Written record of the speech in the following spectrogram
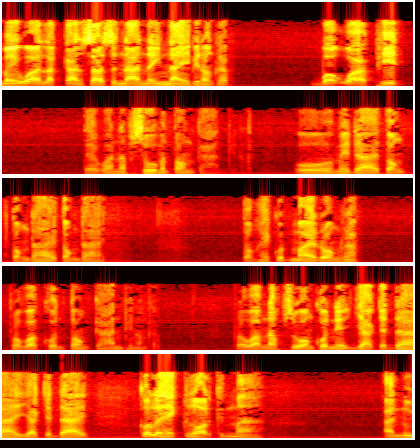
ไม่ว่าหลักการศาสนาไหนๆพี่น้องครับ บอกว่าผิด แต่ว่านับซูมันต้องการโอ้ไม่ได้ต้องต้องได้ต้องได้ ต้องให้กฎหมายรองรับ เพราะว่าคนต้องการพี่น้องครับ เพราะว่านับสูของคนเนี่ยอยากจะได้ อยากจะได้ ก็เลยให้คลอดขึ้นมา อนุ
